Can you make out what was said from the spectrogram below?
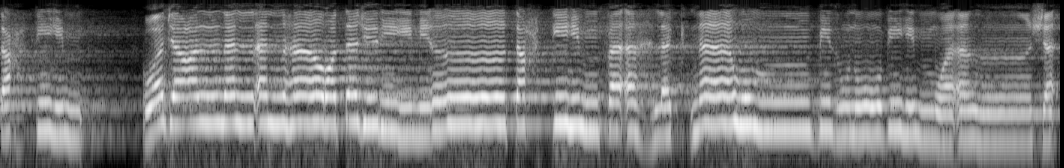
تحتهم وجعلنا الأنهار تجري من تحتهم فأهلكناهم بذنوبهم وأنشأنا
